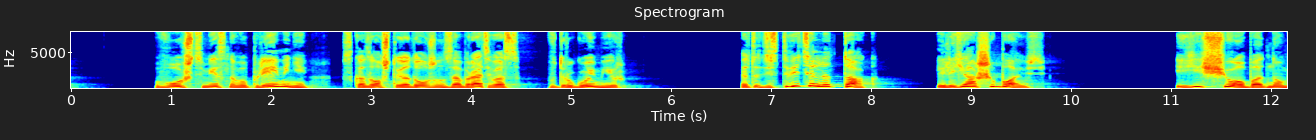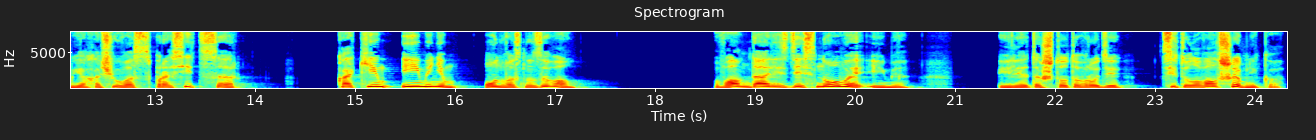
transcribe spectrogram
вождь местного племени — сказал, что я должен забрать вас в другой мир. Это действительно так? Или я ошибаюсь? И еще об одном я хочу вас спросить, сэр. Каким именем он вас называл? Вам дали здесь новое имя? Или это что-то вроде титула волшебника?»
